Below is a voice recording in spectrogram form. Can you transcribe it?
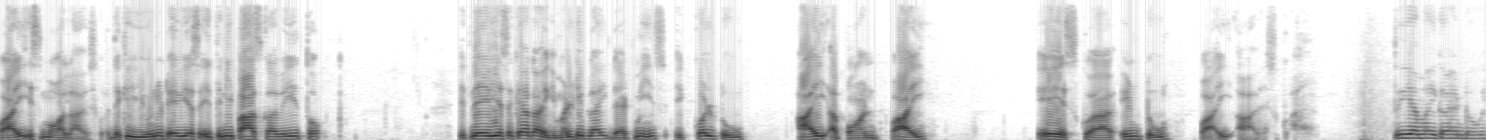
pi small R square देखिए यूनिट एरिया से इतनी पास कर रही है तो इतने एरिया से क्या करेगी? Multiply that means equal to I upon pi A square into pi R square तो ये हमारी करंट हो गई।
